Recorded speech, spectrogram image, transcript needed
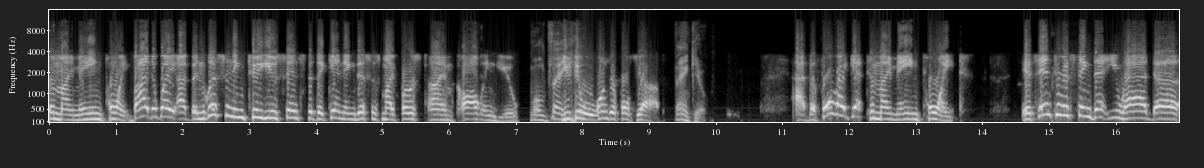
to my main point, by the way, I've been listening to you since the beginning. This is my first time calling you. well, thank You you. do a wonderful job. Thank you. Uh, before I get to my main point, it's interesting that you had uh,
